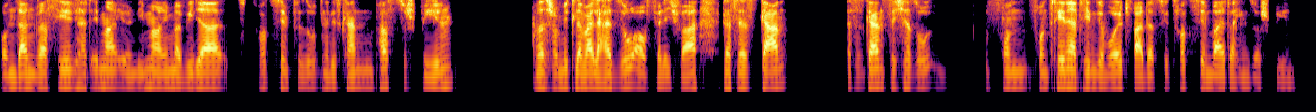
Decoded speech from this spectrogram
Und dann Vassil hat immer und immer und immer wieder trotzdem versucht, einen riskanten Pass zu spielen, was schon mittlerweile halt so auffällig war, dass es gar, dass es ganz sicher so vom, vom Trainerteam gewollt war, dass wir trotzdem weiterhin so spielen.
